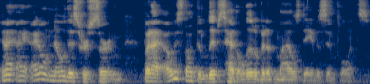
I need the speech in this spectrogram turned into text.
and I, I, I don't know this for certain, but I always thought that Lips had a little bit of Miles Davis influence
